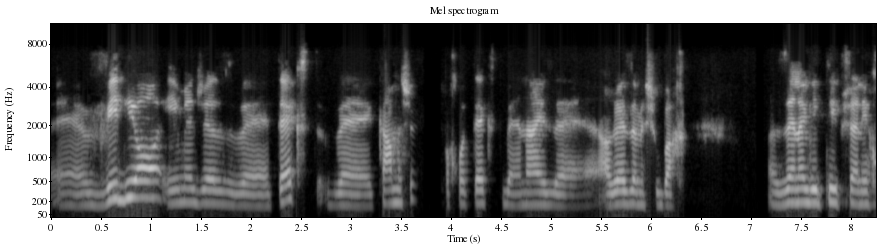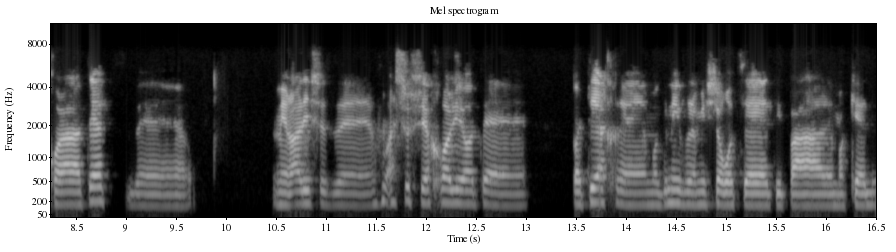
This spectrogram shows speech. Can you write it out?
אה, וידאו, images וטקסט, וכמה שפחות טקסט בעיניי זה, הרי זה משובח. אז זה נגיד טיפ שאני יכולה לתת, ונראה לי שזה משהו שיכול להיות אה, פתיח אה, מגניב למי שרוצה טיפה למקד.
